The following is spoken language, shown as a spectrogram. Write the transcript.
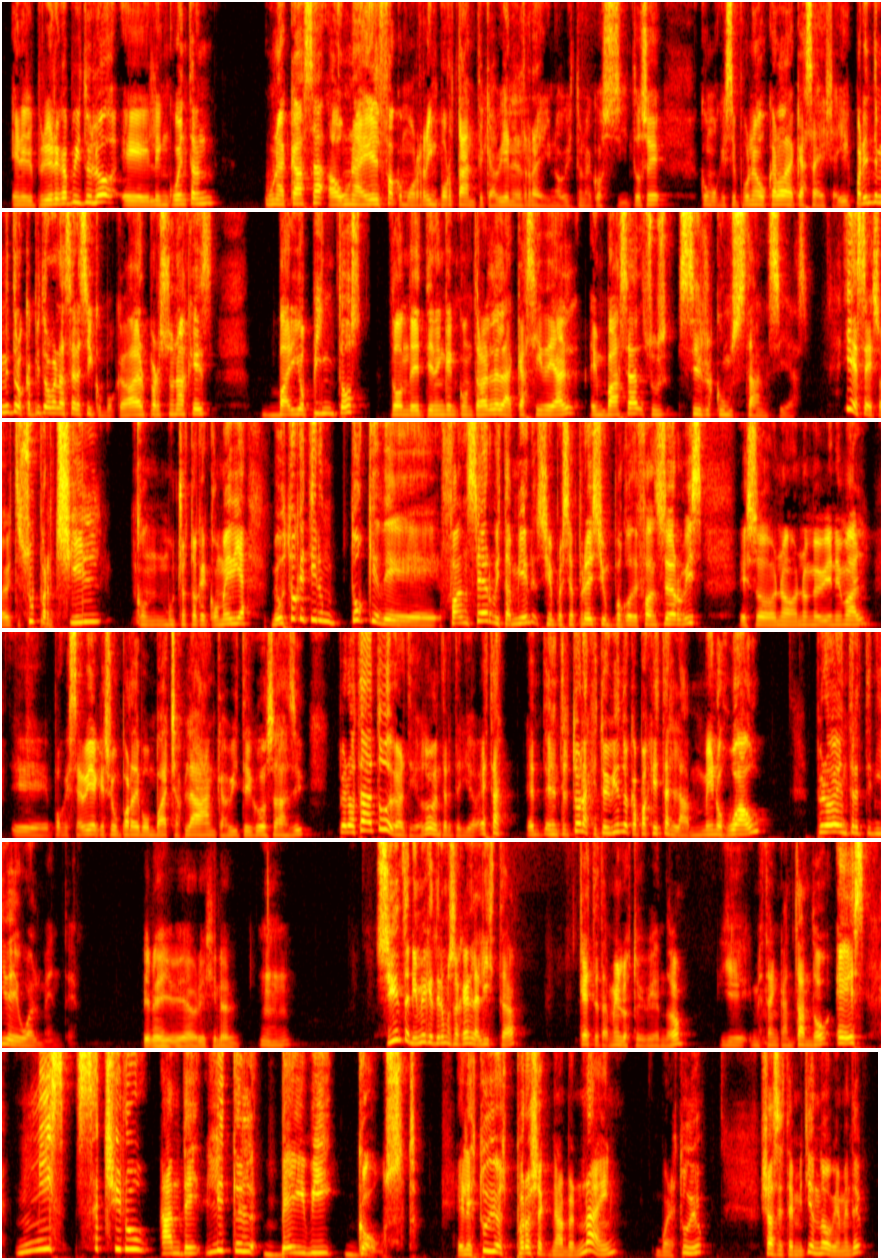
En el primer capítulo eh, le encuentran una casa a una elfa como re importante que había en el reino, ¿viste? Una cosa así. Entonces, como que se pone a buscar a la casa de ella. Y aparentemente los capítulos van a ser así, como que va a haber personajes variopintos donde tienen que encontrarle la casa ideal en base a sus circunstancias. Y es eso, ¿viste? Súper chill, con muchos toques de comedia. Me gustó que tiene un toque de fanservice también. Siempre se aprecia un poco de fanservice. Eso no, no me viene mal. eh, porque se veía que sea un par de bombachas blancas, ¿viste? Y cosas así. Pero está todo divertido, todo entretenido. Esta, en- entre todas las que estoy viendo, capaz que esta es la menos wow. Pero entretenida igualmente. Tiene idea original. Siguiente anime que tenemos acá en la lista, que este también lo estoy viendo y me está encantando, es Miss Sachiru and the Little Baby Ghost. El estudio es Project Number 9, buen estudio, ya se está emitiendo obviamente,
